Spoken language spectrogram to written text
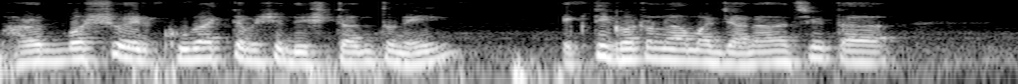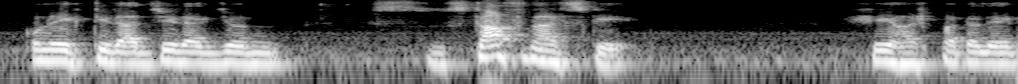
ভারতবর্ষ এর খুব একটা বেশি দৃষ্টান্ত নেই। একটি ঘটনা আমার জানা আছে, তা কোনো একটি রাজ্যের একজন স্টাফ নার্সকে সেই হাসপাতালের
